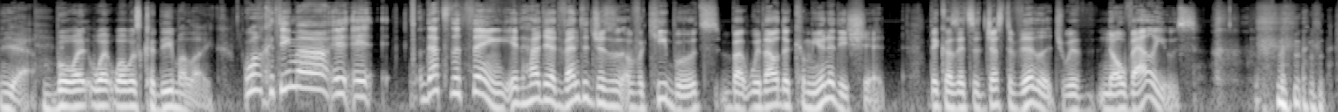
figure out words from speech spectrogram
Yeah, but what what what was Kadima like? Well, Kadima, it, it, that's the thing. It had the advantages of a kibbutz, but without the community shit, because it's a, just a village with no values.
